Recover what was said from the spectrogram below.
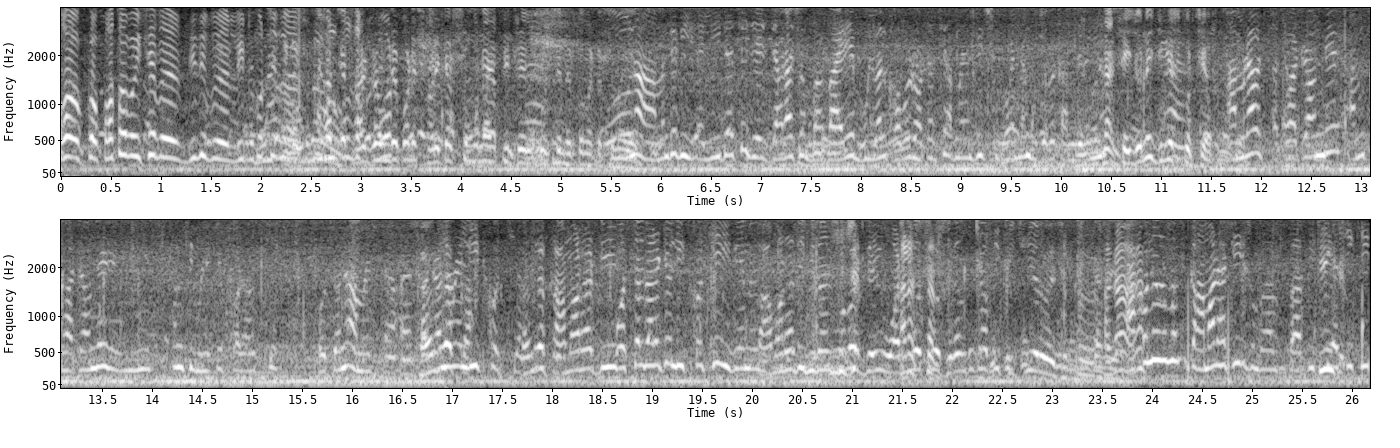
ক- ক- কত হিসেবে দিদি লিড করছে? থার্ড রাউন্ডের পরে সাড়ে চারশো মনে হয় আপনি ট্রেন করছেন এরকম একটা সময় না আমাদের লিড আছে যে যারা সব বাইরে ভুলভাল খবর রটাচ্ছে আপনারা প্লিজ শুনবেন না গুজবে কান দেবেন না। সেই জন্যই জিজ্ঞেস করছি আপনাকে। আমরা থার্ড রাউন্ডে আমি থার্ড রাউন্ডে এখন কিউমুলেটিভ করা হচ্ছে ওর জন্য আমরা থার্ড রাউন্ডে আমরা লিড করছি কামারহাটি পোস্টাল ব্যালেটে লিড করছি ইভিএম কামারহাটি বিধানসভার যেই ওয়ার্ডগুলো ছিল সেখান থেকে আপনি পিছিয়ে রয়েছেন। এখন কামারহাটির পিছিয়ে আছি কি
